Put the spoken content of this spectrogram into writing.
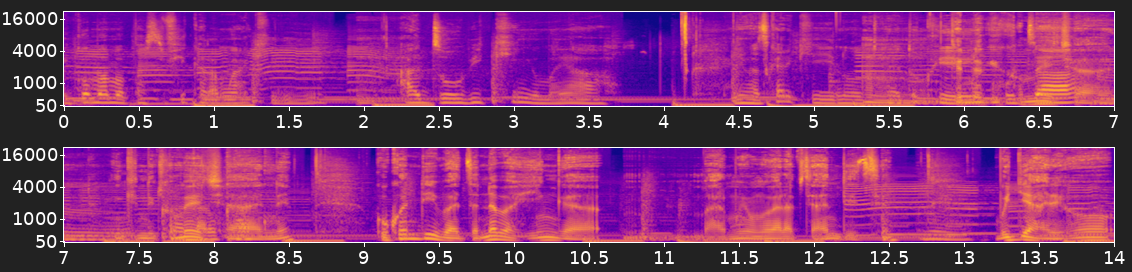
ego mama pacifique aramwakiriye azoba iki nyuma yaho ntibaze ko ikintu twari hmm, dukwiye ikintu hmm, gikomeye cyane kuko ndibaza n'abahinga hmm, bamwe bamwe barabyanditse burya hariho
